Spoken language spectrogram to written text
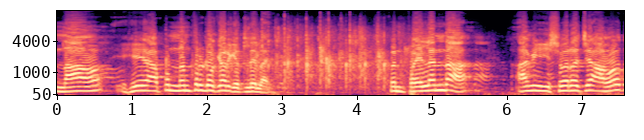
नाव हे आपण नंतर डोक्यावर घेतलेलं आहे. पण पहिल्यांदा आम्ही ईश्वराचे आहोत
